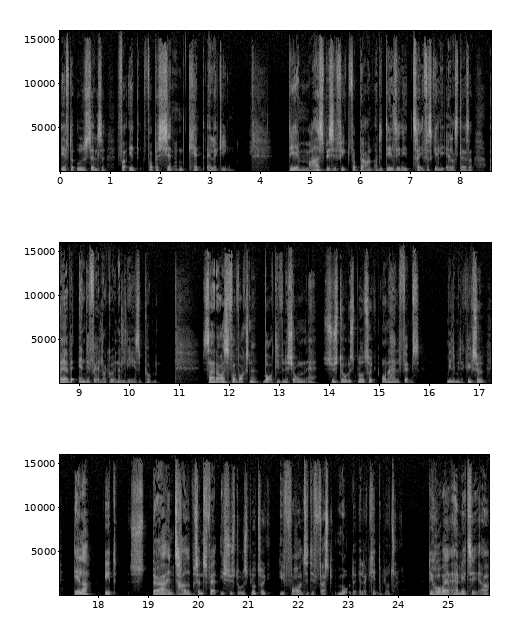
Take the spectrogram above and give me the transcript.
efter udsættelse for et for patienten kendt allergen. Det er meget specifikt for børn, og det deles ind i tre forskellige aldersklasser, og jeg vil anbefale dig at gå ind og læse på dem. Så er der også for voksne, hvor definitionen er systolisk blodtryk under 90 mm kviksøl, eller et større end 30% fald i systolisk blodtryk i forhold til det først målte eller kendte blodtryk. Det håber jeg er med til at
